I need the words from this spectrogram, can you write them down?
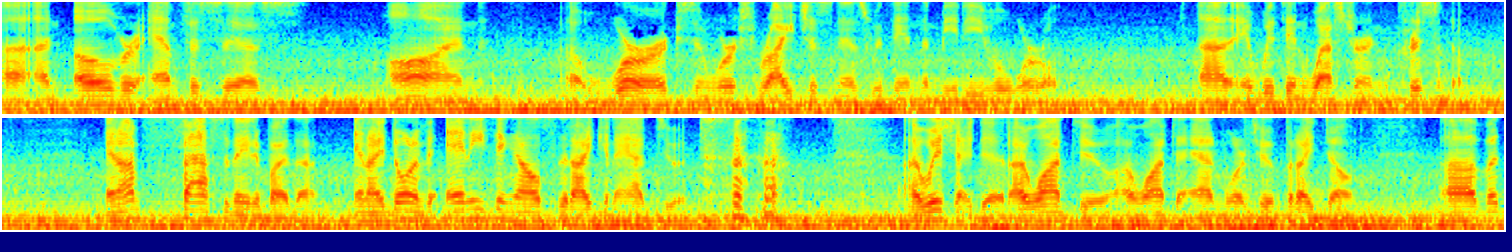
uh, an overemphasis on uh, works and works righteousness within the medieval world, uh, within Western Christendom. And I'm fascinated by that. And I don't have anything else that I can add to it. I wish I did. I want to. I want to add more to it, but I don't. Uh, but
